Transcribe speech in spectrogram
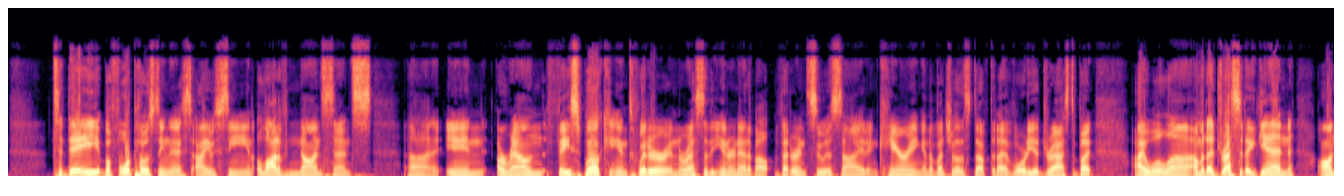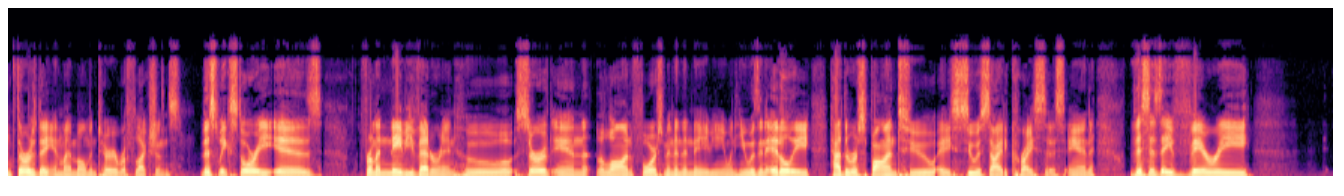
Today, before posting this, I have seen a lot of nonsense uh, in around Facebook and Twitter and the rest of the internet about veteran suicide and caring and a bunch of other stuff that I've already addressed, but I will uh, I'm going to address it again on Thursday in my momentary reflections. This week's story is from a Navy veteran who served in the law enforcement in the Navy and when he was in Italy had to respond to a suicide crisis. And this is a very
